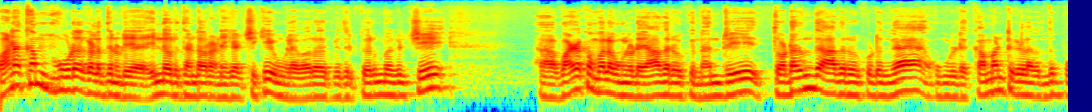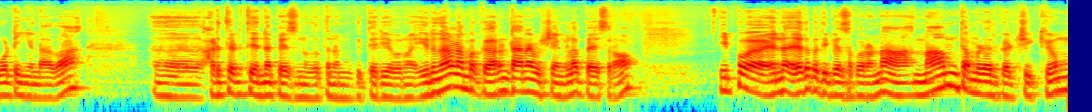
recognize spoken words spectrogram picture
வணக்கம். ஊடகத்தினுடைய இன்னொரு தண்டவர நிகழ்ச்சிக்கு உங்களை வரவேற்பதில் பெருமகிழ்ச்சி வழக்கம் போல் உங்களுடைய ஆதரவுக்கு நன்றி. தொடர்ந்து ஆதரவு கொடுங்க. உங்களுடைய கமெண்ட்டுகளை வந்து போட்டிங்கன்னா தான் அடுத்தடுத்து என்ன பேசணுங்கிறது நமக்கு தெரிய வரும். இருந்தாலும் நம்ம கரண்ட்டான விஷயங்களாக பேசுகிறோம் இப்போ என்ன எதை பற்றி பேச போகிறோன்னா நாம் தமிழர் கட்சிக்கும்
